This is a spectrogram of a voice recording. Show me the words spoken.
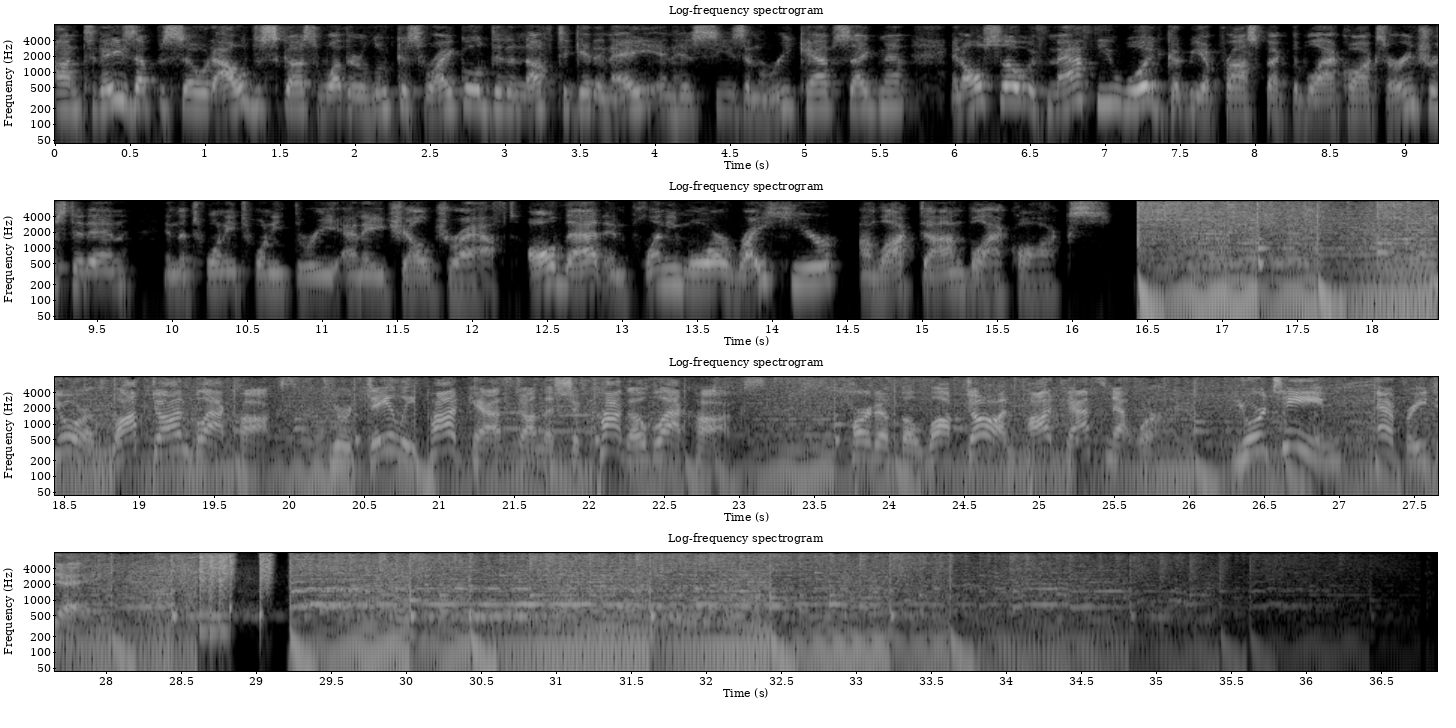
On today's episode, I will discuss whether Lukas Reichel did enough to get an A in his season recap segment, and also if Matthew Wood could be a prospect the Blackhawks are interested in in the 2023 NHL draft. All that and plenty more right here on Locked On Blackhawks. Your Locked On Blackhawks, your daily podcast on the Chicago Blackhawks. Part of the Locked On Podcast Network. Your team every day.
